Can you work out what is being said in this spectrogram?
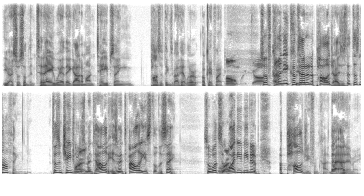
Yeah, I saw something today where they got him on tape saying positive things about Hitler. Okay, fine. Oh my god! so, if I Kanye comes see out and apologizes, that does nothing. It doesn't change what his mentality His mentality is still the same. So, what's the, Right. why do you need an ap- apology from Kanye? That, anyway.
